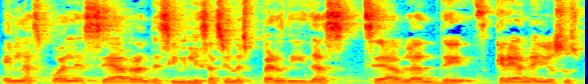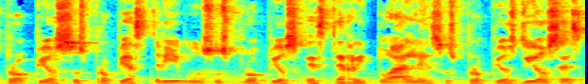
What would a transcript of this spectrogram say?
en las cuales se hablan de civilizaciones perdidas, se hablan de, crean ellos sus propios, sus propias tribus, sus propios este, rituales, sus propios dioses,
